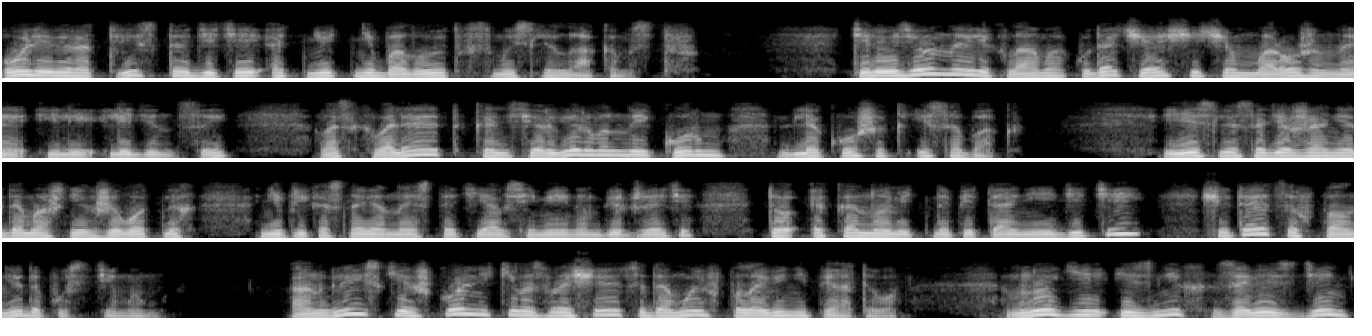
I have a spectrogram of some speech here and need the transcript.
Оливера Твиста детей отнюдь не балуют в смысле лакомств. Телевизионная реклама куда чаще, чем мороженое или леденцы, восхваляет консервированный корм для кошек и собак. И если содержание домашних животных — неприкосновенная статья в семейном бюджете, то экономить на питании детей считается вполне допустимым. Английские школьники возвращаются домой в половине пятого. Многие из них за весь день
